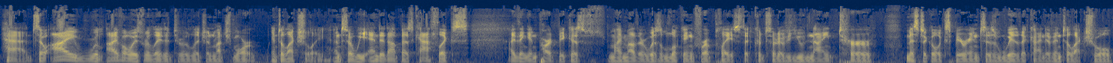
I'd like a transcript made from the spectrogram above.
had. So I re- I've always related to religion much more intellectually, and so we ended up as Catholics. I think in part because my mother was looking for a place that could sort of unite her mystical experiences with a kind of intellectual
